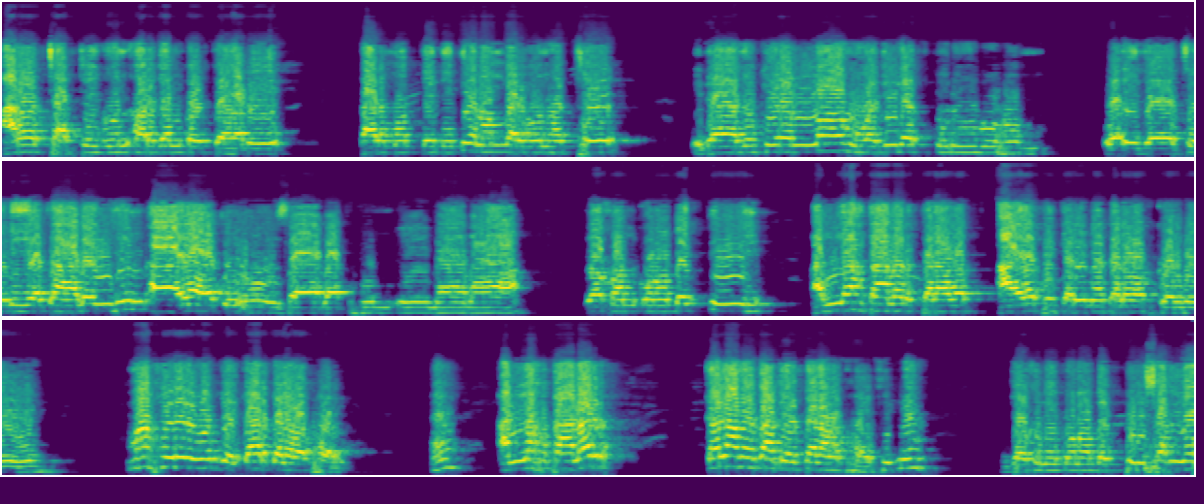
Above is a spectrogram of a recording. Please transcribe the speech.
আরও চারটি গুণ অর্জন করতে হবে। তার মধ্যে দ্বিতীয় নম্বর গুণ হচ্ছে, ইদা যুকিরাল্লাহু ওয়াজিলাত কুলুবুহুম। ইদা তুলিয়াত আলাইহিম আয়াতুহু যাদাতহুম ঈমানা যখন কোন ব্যক্তি আল্লাহ তাআলার তেলাওয়াত, আয়াতে কারিমা তেলাওয়াত করবে, মাহফিলের মধ্যে কার তেলাওয়াত হয়? হ্যাঁ? আল্লাহ তাআলার কালামে পাকের তেলাওয়াত হয়, ঠিক না? যখনই কোন ব্যক্তির সামনে,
